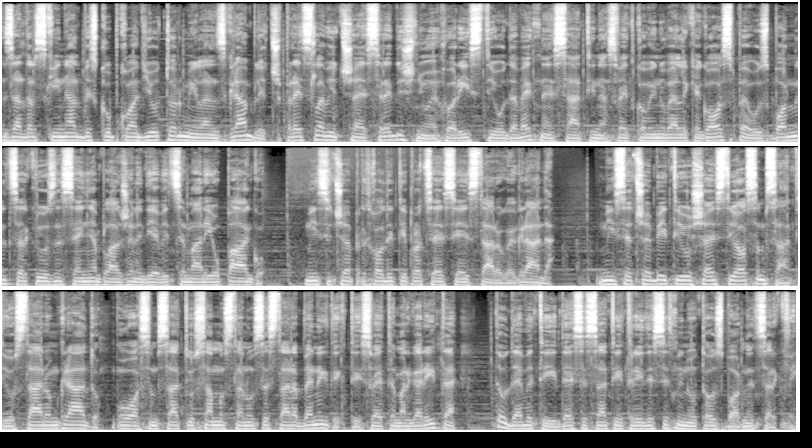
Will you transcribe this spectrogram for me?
Zadarski nadbiskup koadjutor Milan Zgrablić preslavit će središnju ehoristiju u 19 sati na Svetkovinu Velike Gospe u zbornoj crkvi uznesenja Blažene djevice Marije u Pagu. Misi će prethoditi procesija iz Staroga grada. Mise će biti u 6 i 8 sati u Starom gradu, u 8 sati u samostanu Sestara Benedikti i Svete Margarite, te u 9 i 10 sati i 30 minuta u zbornoj crkvi.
